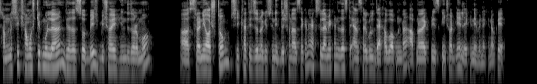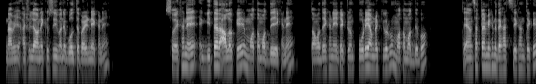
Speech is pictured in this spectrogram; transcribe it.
ষান্মাসিক সামষ্টিক মূল্যায়ন, দুই হাজার চব্বিশ, বিষয় হিন্দু ধর্ম শ্রেণি অষ্টম, শিক্ষার্থীর জন্য কিছু নির্দেশনা আছে এখানে। অ্যাকচুয়ালি আমি এখানে জাস্ট অ্যান্সারগুলো দেখাবো আপনারা। আপনারা একটু স্ক্রিনশট নিয়ে লিখে নেবেন এখানে ওকে না, আমি আসলে অনেক কিছুই মানে বলতে পারি না এখানে। সো এখানে গীতার আলোকে মতামত দেয় এখানে। তো আমাদের এখানে এটা একটু পড়ে আমরা কি করব? মতামত দেব। তো অ্যান্সারটা আমি এখানে দেখাচ্ছি এখান থেকে।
